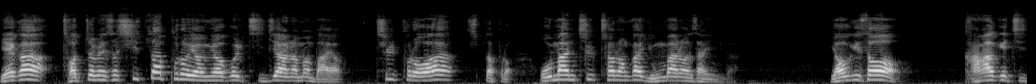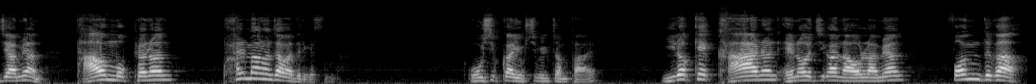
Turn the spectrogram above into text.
얘가 저점에서 14% 영역을 지지 않으면 봐요. 7%와 14% 5만 7천 원과 6만 원 사이입니다. 여기서 강하게 지지하면 다음 목표는 8만 원 잡아드리겠습니다. 50과 61.8 이렇게 가는 에너지가 나오려면 펀드가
